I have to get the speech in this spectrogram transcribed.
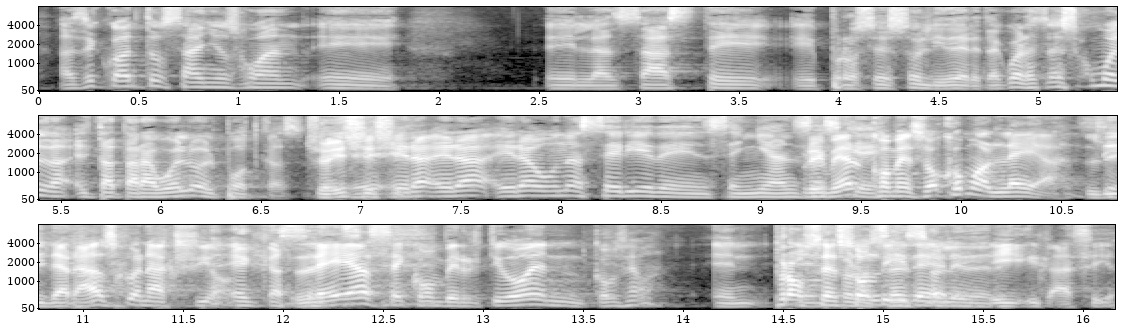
cuántos años, Juan, eh, eh, lanzaste eh, Proceso Líder. ¿Te acuerdas? Es como el, tatarabuelo del podcast. Sí, sí, sí. Era, era, era una serie de enseñanzas. Primero comenzó como Lea, liderazgo en acción. Lea se convirtió en, ¿cómo se llama? En, proceso, líder. Y, así.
